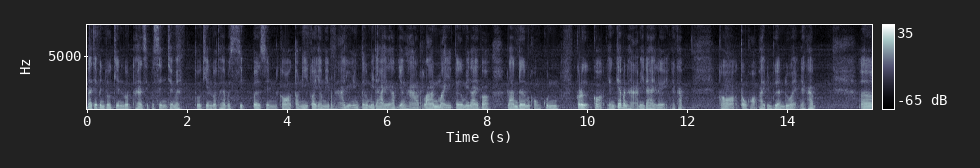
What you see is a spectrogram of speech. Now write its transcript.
น่าจะเป็นโทเค็นลด 50%ใช่ไหมโทเค็นลด 50%ก็ตอนนี้ก็ยังมีปัญหาอยู่ยังเติมไม่ได้นะครับ ยังหาร้านใหม่เติมไม่ได้ก็ร้านเดิมของคุณเกริกก็ยังแก้ปัญหาไม่ได้เลยนะครับ ก็ต้องขออภัยเพื่อนๆด้วยนะครับเอ่อ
